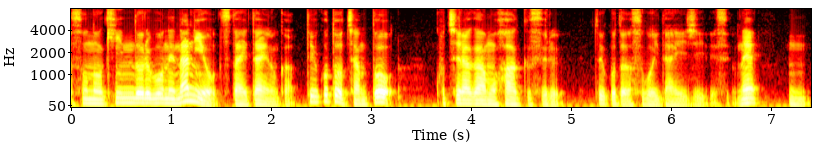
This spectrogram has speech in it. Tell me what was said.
その Kindle 本で何を伝えたいのかっていうことをちゃんとこちら側も把握するということがすごい大事ですよね。うん、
